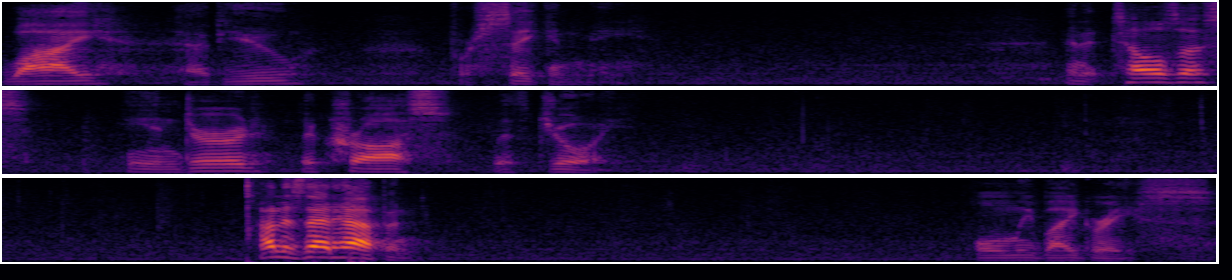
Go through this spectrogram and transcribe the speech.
why have you forsaken me? And it tells us he endured the cross with joy. How does that happen? Only by grace.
